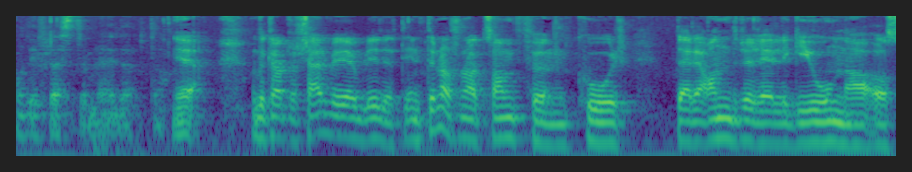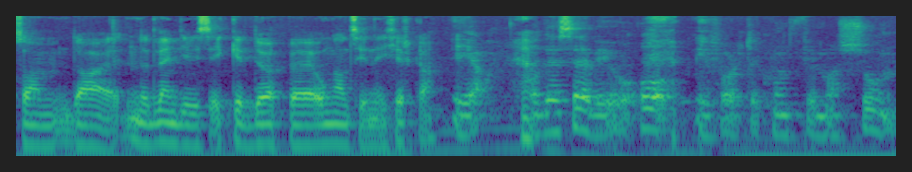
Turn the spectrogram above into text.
og de fleste ble døpt. Ja, og det er klart at Skjervøy er blitt et internasjonalt samfunn hvor det er andre religioner og som da nødvendigvis ikke døper ungene sine i kirka. Ja, og det ser vi jo òg i forhold til konfirmasjon.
